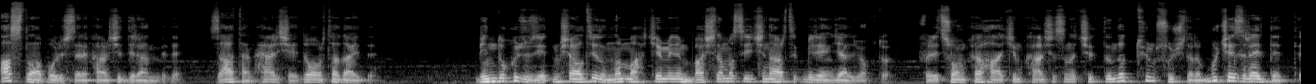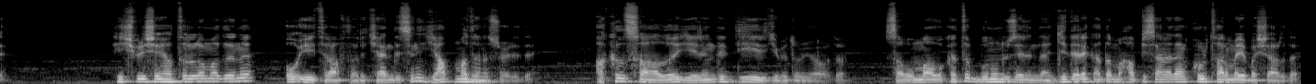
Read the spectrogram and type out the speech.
Asla polislere karşı direnmedi. Zaten her şey de ortadaydı. 1976 yılında mahkemenin başlaması için artık bir engel yoktu. Fritz Honka hakim karşısına çıktığında tüm suçları bu kez reddetti. Hiçbir şey hatırlamadığını, o itirafları kendisinin yapmadığını söyledi. Akıl sağlığı yerinde değil gibi duruyordu. Savunma avukatı bunun üzerinden giderek adamı hapishaneden kurtarmayı başardı.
